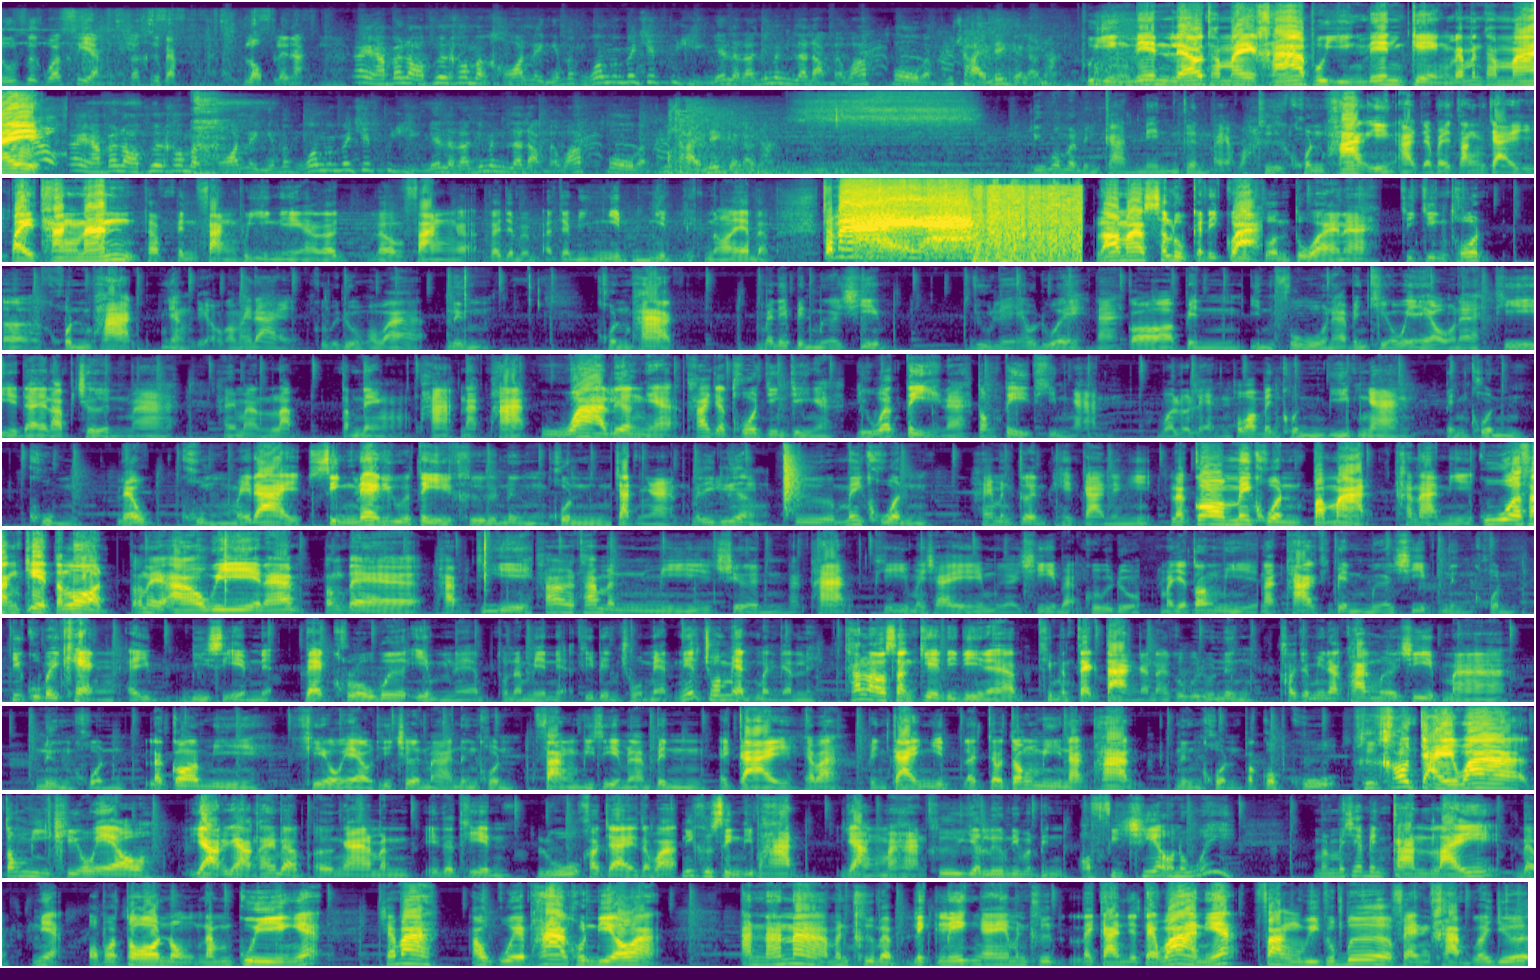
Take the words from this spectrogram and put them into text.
รู้สึกว่าเสี่ยงก็คือแบบ หลบเลยนะ ใช่ครับไปรอเพื่อนเข้ามาคอร์สอะไรอย่างเงี้ยผมว่ามันไม่ใช่ผู้หญิงเล่นแล้วนะนี่มันระดับแบบว่าโปรแบบผู้ชายเล่นกันแล้วนะผู้หญิงเล่นแล้วทำไมคะ ผู้หญิงเล่นเก่งแล้วมันทำไม ใช่ครับไปรอเพื่อนเข้ามาคอร์สอะไรอย่างเงี้ยผมว่ามันไม่ใช่ผู้หญิงเล่นแล้วนะนี่มันระดับแบบว่าโปรแบบผู้ชายเล่นกันแล้วนะ หรือว่ามันเป็นการเน้นเกินไปวะ คือคนภาคเองอาจจะไม่ตั้งใจ ไปทางนั้น ถ้าเป็นฝั่งผู้หญิงเองอะแล้วแล้วฟังอะก็จะแบบอาจจะมีหงิดหงิดเล็กน้อยอะแบบทำไมอะเรามาสรุปกันดีกว่า ส่วนตัวนะ จริง ๆ โทษ เอ่อคนภาคอย่างเดียวก็ไม่ได้ คุณไปดูเพราะว่าหนึ่งคนภาคไม่ได้เป็นมืออาชีพอยู่แล้วด้วยนะ ก็เป็นอินฟูนะ เป็น KOL นะ ที่ได้รับเชิญมาให้มารับตำแหน่งพระนักพากย์กูว่าเรื่องนี้ถ้าจะโทษจริงๆอะหรือว่าตีนะ ต้องตีทีมงาน Valorant เพราะว่าเป็นคนบีบงาน เป็นคนคุมแล้วคุมไม่ได้ สิ่งแรกที่กูตีคือ 1 คนจัดงานไม่ได้เรื่อง คือไม่ควร ให้มันเกิดเหตุการณ์อย่างนี้ แล้วก็ไม่ควรประมาทขนาดนี้กลัวสังเกตตลอดตั้งแต่ RV นะครับตั้งแต่ PUBG ถ้าถ้ามันมีเชิญนักพากที่ไม่ใช่มืออาชีพแบบคุณไปดู มันจะต้องมีนักพากที่เป็นมืออาชีพ 1 คน ที่กูไปแข่งไอ้ BCM เนี่ย Back Clover M นะครับทัวร์นาเมนต์เนี่ยที่เป็นโชว์แมตช์เนี่ยโชว์แมตช์เหมือนกันเลย ถ้าเราสังเกตดีๆนะครับที่มันแตกต่างกันนะคุณไปดูหนึ่งเขาจะมีนักพากมืออาชีพมา 1 คน แล้วก็มี KOL ที่เชิญมา 1 คนฝั่ง BCM นะเป็นไอ้กายใช่ป่ะเป็นกายหงิดแล้วจะต้องมีนักพากย์1คนประกบคู่ คือเข้าใจว่าต้องมี KOL อยากอยากให้แบบเอองานมันเอนเตอร์เทนรู้เข้าใจแต่ว่านี่คือสิ่งที่พลาดอย่างมหันคืออย่าลืมนี่มันเป็นออฟฟิเชียลนะเว้ยมันไม่ใช่เป็นการไลฟ์แบบเนี่ยอบตหนองนำกุยอย่างเงี้ยใช่ป่ะเอากุยผ้าคนเดียวอะอันนั้นน่ะมันคือแบบเล็กๆไงมันคือรายการเยอะแต่ว่าอันเนี้ยฝั่งวีทูเบอร์แฟนคลับก็เยอะ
